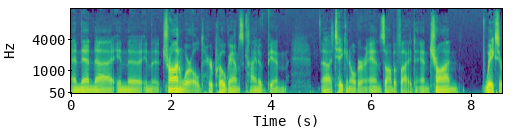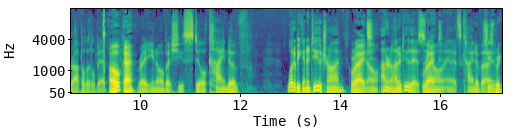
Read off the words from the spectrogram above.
And then uh, in the in the Tron world, her program's kind of been uh, taken over and zombified, and Tron wakes her up a little bit, Oh, okay. right? You know, but she's still kind of. What are we going to do, Tron? Right. You know, I don't know how to do this. you Right. know, and it's kind of a She's re-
